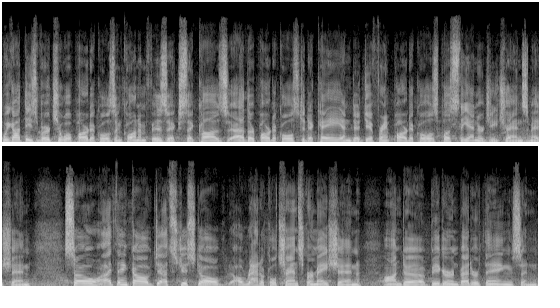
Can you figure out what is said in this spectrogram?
we got these virtual particles in quantum physics that cause other particles to decay into different particles, plus the energy So I think uh, that's just a, a radical transformation onto bigger and better things. And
